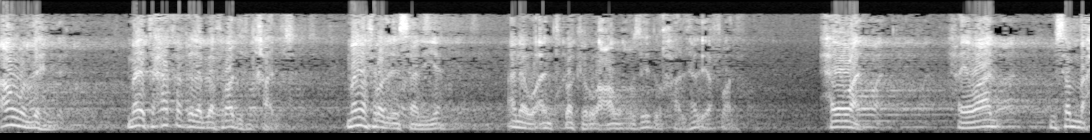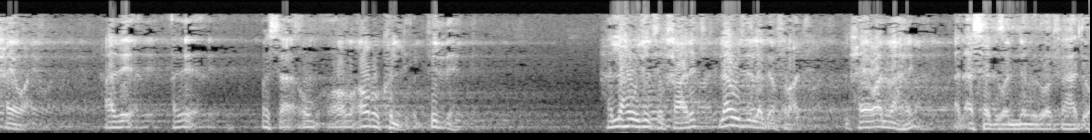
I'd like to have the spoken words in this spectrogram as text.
أمر ذهني ما يتحقق إلا بأفراده في الخارج. ما يفرد الإنسانية؟ أنا وأنت بكر وعمر وزيد وخالد هذه أفراد. حيوان. حيوان مسمى حيوان. هذه هذه أمر كلي في الذهن. هل له وجود في الخارج؟ لا وجود إلا بأفراده الحيوان ما هي؟ الأسد والنمر والفهد و...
